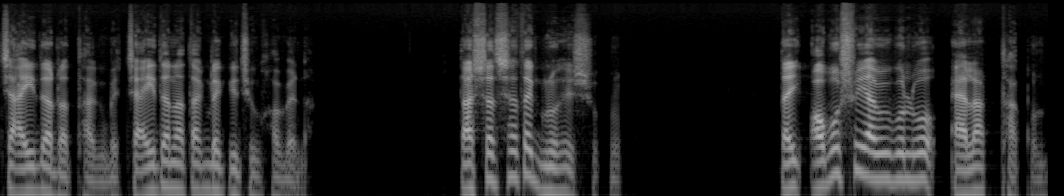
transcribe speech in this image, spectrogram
চাহিদাটা থাকবে। চাহিদা না থাকলে কিছু হবে না। তার সাথে সাথে গ্রহের শুক্র। তাই অবশ্যই আমি বলব অ্যালার্ট থাকুন।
